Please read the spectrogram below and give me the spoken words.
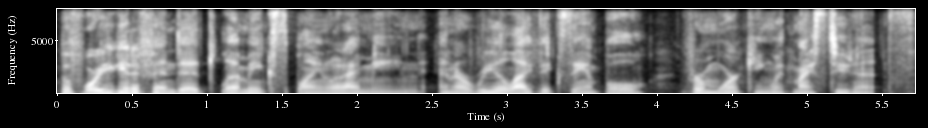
Before you get offended, let me explain what I mean in a real life example from working with my students.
